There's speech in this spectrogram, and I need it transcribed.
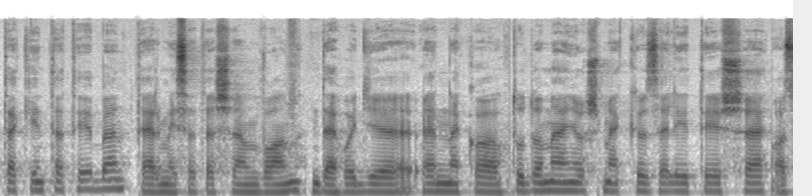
tekintetében? Természetesen van, de hogy ennek a tudományos megközelítése, az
